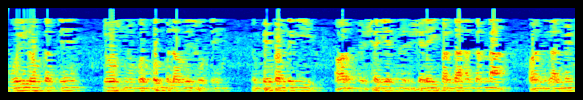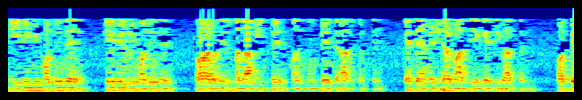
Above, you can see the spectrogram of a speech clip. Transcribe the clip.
وہی لوگ کرتے ہیں جو اس میں خود ملوث ہوتے ہیں۔ بے پردگی اور شریعت میں شرعی پردہ نہ کرنا اور گھر میں ٹی وی بھی موجود ہے، کیبل بھی موجود ہے اور اس مضامین پہ مضمون پہ اعتراض کرتے ہیں۔ کہتے ہیں ہمیں شرم آتی ہے کیسی بات کریں۔ اور بے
